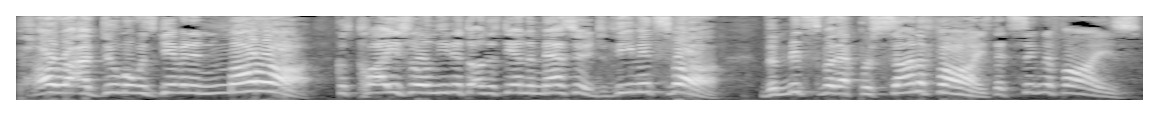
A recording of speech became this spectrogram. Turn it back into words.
Para Aduma was given in Mara, because Klal Yisrael needed to understand the message, the mitzvah the mitzvah that personifies, that signifies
